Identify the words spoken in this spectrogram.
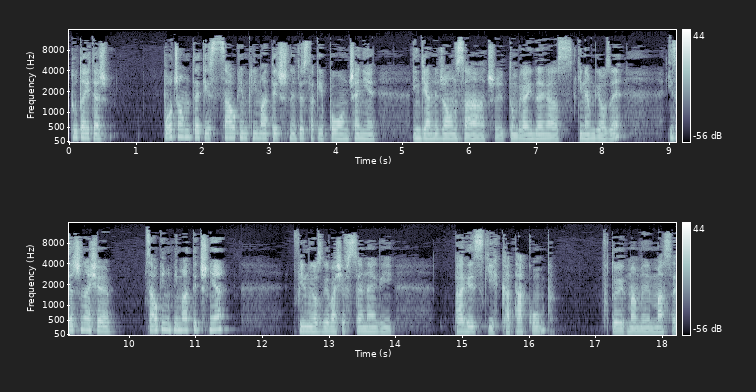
Tutaj też początek jest całkiem klimatyczny, to jest takie połączenie Indiana Jonesa czy Tomb Raidera z kinem grozy i zaczyna się całkiem klimatycznie. Film rozgrywa się w scenerii paryskich katakumb, w których mamy masę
